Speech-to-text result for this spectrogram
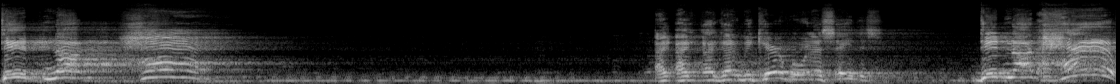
did not have I, I, I got to be careful when I say this, did not have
